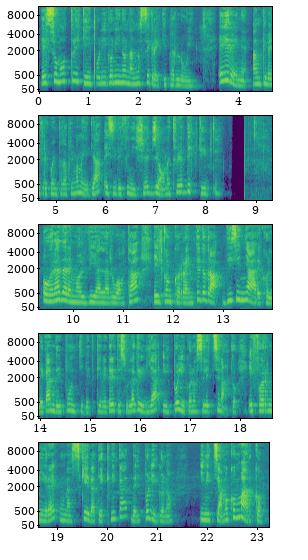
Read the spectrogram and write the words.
e il suo motto è che i poligoni non hanno segreti per lui. E Irene, anche lei frequenta la prima media e si definisce Geometry Addicted. Ora daremo il via alla ruota e il concorrente dovrà disegnare collegando i punti che vedrete sulla griglia il poligono selezionato e fornire una scheda tecnica del poligono. Iniziamo con Marco.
